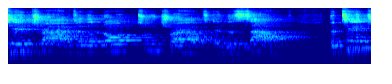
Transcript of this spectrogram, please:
ten tribes in the north, two tribes in the south. The ten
